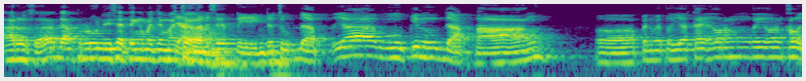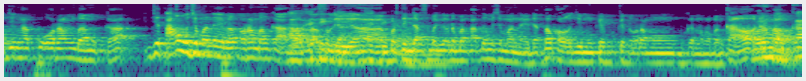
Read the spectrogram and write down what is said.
harus ya, tidak perlu di setting macam-macam. Jangan di setting, dia cukup dat ya mungkin datang eh apa namanya tuh ya kayak orang kayak orang kalau dia ngaku orang Bangka, dia tahu cuman ya orang Bangka Oh, etika, asli ya etika. bertindak sebagai orang Bangka itu macam mana. Dia tahu kalau dia mungkin mungkin orang bukan orang Bangka. Oh, Orang tahu. Bangka.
